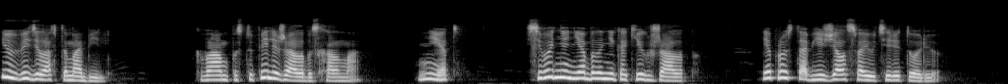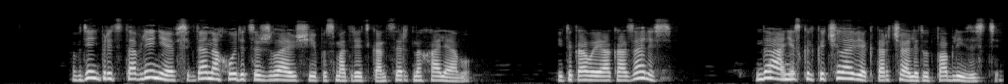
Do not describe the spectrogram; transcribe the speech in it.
И увидел автомобиль. К вам поступили жалобы с холма?» «Нет. Сегодня не было никаких жалоб. Я просто объезжал свою территорию. В день представления всегда находятся желающие посмотреть концерт на халяву. И таковые оказались? Да, несколько человек торчали тут поблизости.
